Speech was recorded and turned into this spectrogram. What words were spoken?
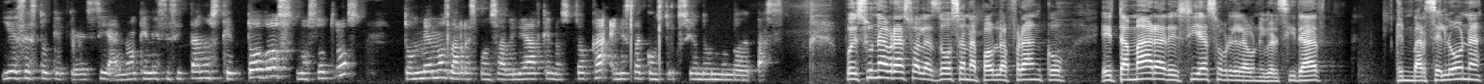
y es esto que te decía, ¿no? Que necesitamos que todos nosotros tomemos la responsabilidad que nos toca en esta construcción de un mundo de paz. Pues un abrazo a las dos, Ana Paula Franco. Eh, Tamara decía sobre la universidad en Barcelona,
